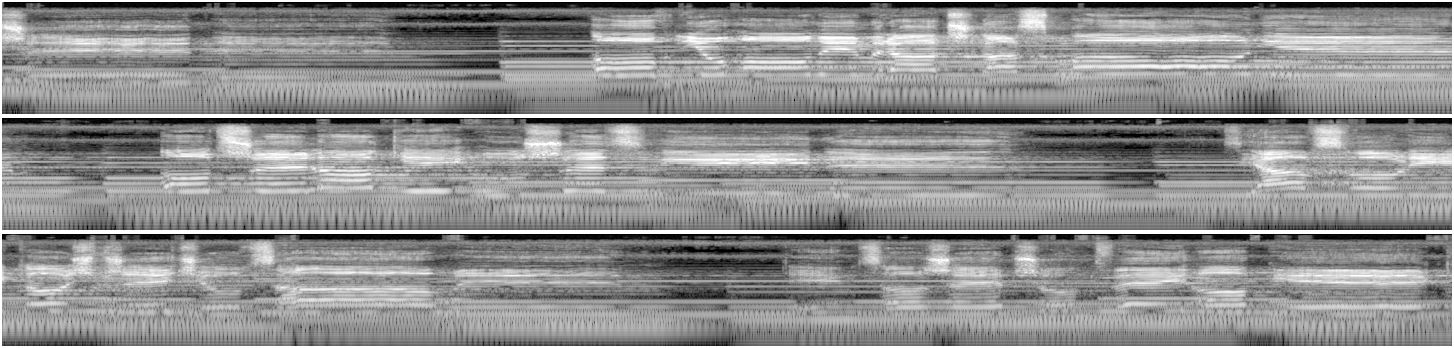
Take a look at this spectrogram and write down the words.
czyny. O dniu onym racz nas, Panie, od wszelakiej uszec winy. Zjaw swą litość w życiu całym, tym, co żeprzą Twej opieky.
